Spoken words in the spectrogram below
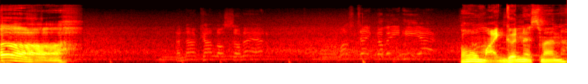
ugh. And now Carlos Soler must take the lead here. Oh my goodness, man.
